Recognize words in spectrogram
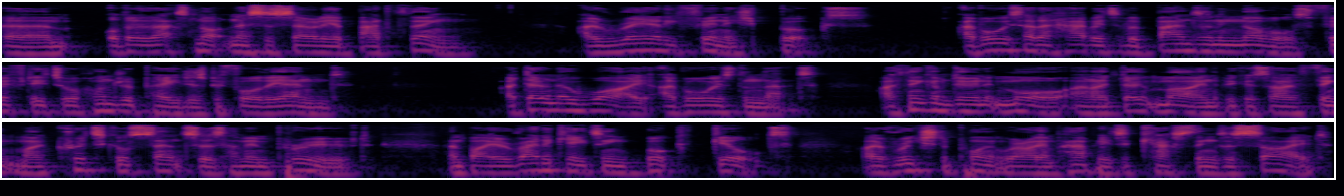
um, although that's not necessarily a bad thing. I rarely finish books. I've always had a habit of abandoning novels 50 to 100 pages before the end. I don't know why I've always done that. I think I'm doing it more, and I don't mind because I think my critical senses have improved, and by eradicating book guilt, I've reached a point where I am happy to cast things aside.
